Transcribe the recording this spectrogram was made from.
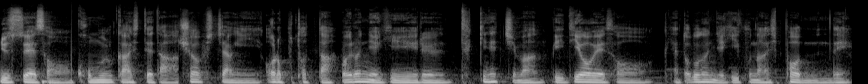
뉴스에서 고물가 시대다 취업 시장이 얼어붙었다 뭐 이런 얘기를 듣긴 했지만 미디어에서 그냥 떠도는 얘기구나 싶었는데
